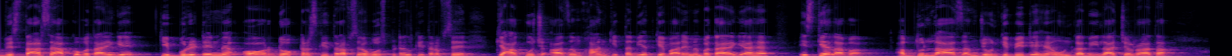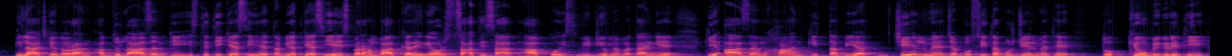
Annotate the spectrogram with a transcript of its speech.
विस्तार से आपको बताएँगे कि बुलेटिन में और डॉक्टर्स की तरफ़ से, हॉस्पिटल की तरफ़ से क्या कुछ आज़म खान की तबीयत के बारे में बताया गया है। इसके अलावा अब्दुल्ला आज़म जो उनके बेटे हैं, उनका भी इलाज चल रहा था। इलाज के दौरान अब्दुल्ला आज़म की स्थिति कैसी है तबीयत कैसी है इस पर हम बात करेंगे और साथ ही साथ आपको इस वीडियो में बताएँगे कि आज़म खान की तबीयत जेल में जब वो सीतापुर जेल में थे तो क्यों बिगड़ी थी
